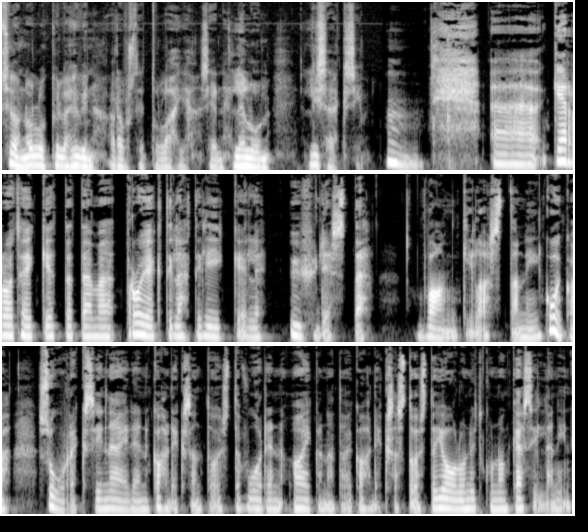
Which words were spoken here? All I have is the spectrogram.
se on ollut kyllä hyvin arvostettu lahja sen lelun lisäksi. Hmm. Äh, kerroit Heikki, että tämä projekti lähti liikkeelle yhdestä – vankilasta, niin kuinka suureksi näiden 18 vuoden aikana tai 18 joulu nyt kun on käsillä, niin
